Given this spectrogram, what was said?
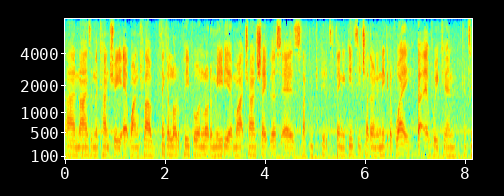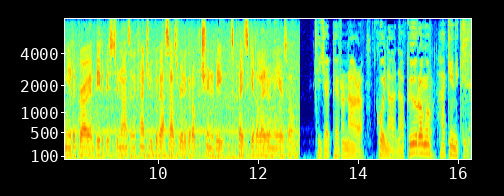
uh, nines in the country at one club. I think a lot of people and a lot of media might try and shape this as like a competitive thing against each other in a negative way. But if we can continue to grow and be the best two nines in the country, we give ourselves a really good opportunity to play together later in the year as well. TJ Perenara, koina na pūrongo, hakinikina.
